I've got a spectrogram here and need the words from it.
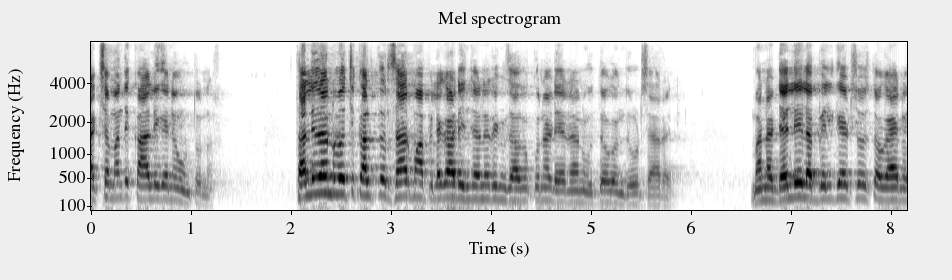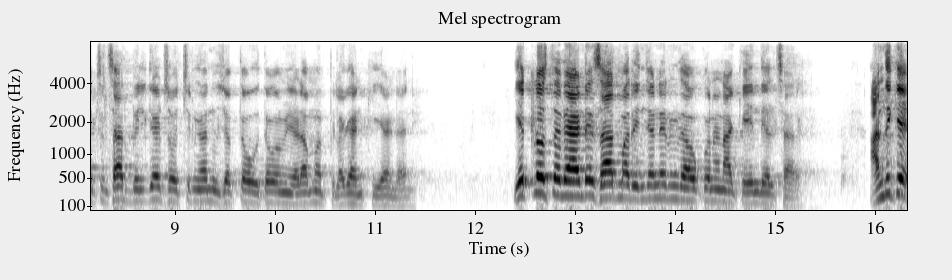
లక్ష మంది ఖాళీగానే ఉంటున్నారు. తల్లిదండ్రులు వచ్చి కలుపుతారు సార్ మా పిల్లగాడు ఇంజనీరింగ్ చదువుకున్నాడు ఏదైనా ఉద్యోగం చూడు సార్ అని. మన ఢిల్లీలో బిల్ గేట్స్ వస్తే ఒక ఆయన వచ్చింది సార్ బిల్ గేట్స్ వచ్చింది కానీ నువ్వు చెప్తావు ఉద్యోగం ఇవ్వడమ్మా పిల్లగానికి ఇవ్వండి అని. ఎట్లా వస్తుంది అంటే సార్ మరి ఇంజనీరింగ్ చదువుకున్నా నాకేం తెలుసు సార్ అందుకే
